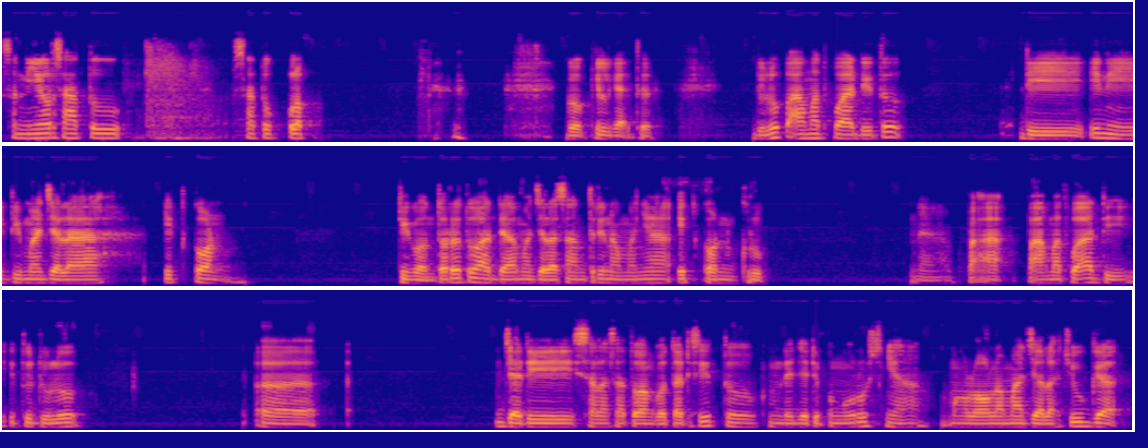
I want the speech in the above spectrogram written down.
senior satu satu klub. Gokil gak tuh? Dulu Pak Ahmad Fuadi itu di ini di majalah Itcon di Gontor itu ada majalah santri namanya Itcon Group. Nah, Pak Pak Ahmad Wadi itu dulu eh, jadi salah satu anggota di situ, kemudian jadi pengurusnya, mengelola majalah juga.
